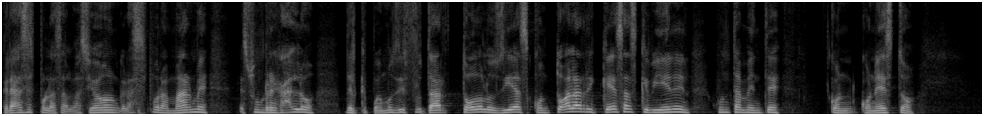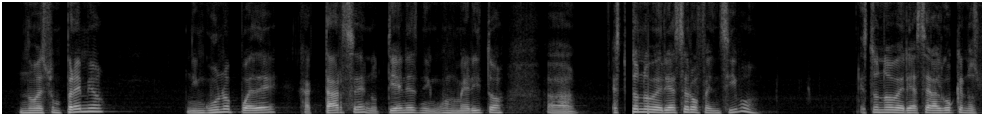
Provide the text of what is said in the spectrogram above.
gracias por la salvación, gracias por amarme. Es un regalo del que podemos disfrutar todos los días con todas las riquezas que vienen juntamente con, con esto. No es un premio, ninguno puede jactarse, no tienes ningún mérito. Ah, esto no debería ser ofensivo. Esto no debería ser algo que nos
